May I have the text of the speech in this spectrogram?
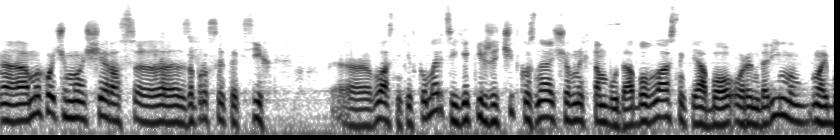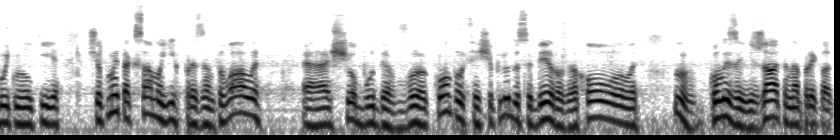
е, ми хочемо ще раз е, запросити всіх власників комерції, які вже чітко знають, що в них там буде, або власники, або орендарі майбутні, які є, щоб ми так само їх презентували, що буде в комплексі, щоб люди собі розраховували, ну коли заїжджати, наприклад,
